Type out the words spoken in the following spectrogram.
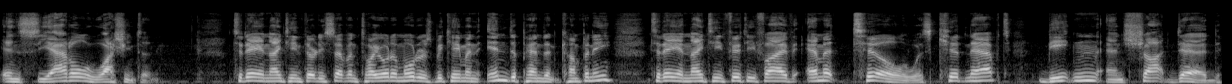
in Seattle, Washington. Today in 1937, Toyota Motors became an independent company. Today in 1955, Emmett Till was kidnapped, beaten, and shot dead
